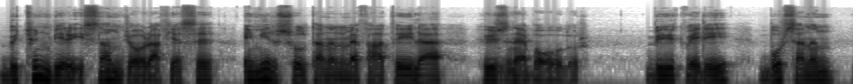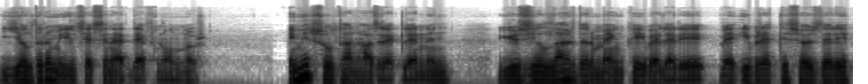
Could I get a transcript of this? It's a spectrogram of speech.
bütün bir İslam coğrafyası Emir Sultan'ın vefatıyla hüzne boğulur. Büyük Veli Bursa'nın Yıldırım ilçesine defnolunur. Emir Sultan Hazretlerinin yüzyıllardır menkıbeleri ve ibretli sözleri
